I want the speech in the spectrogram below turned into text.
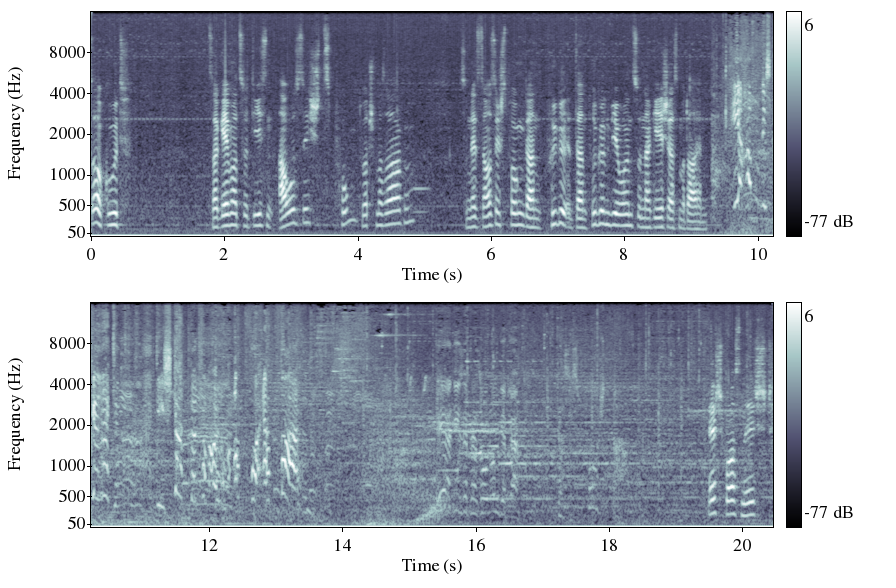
So, gut. So, gehen wir zu diesem Aussichtspunkt, würde ich mal sagen. Zum letzten Aussichtspunkt, dann, prügel, dann prügeln wir uns und dann gehe ich erstmal dahin. Ihr habt mich gerettet! Die Stadt wird von eurem Opfer erfahren! Wer hat diese Person umgebracht? Das ist furchtbar. Ich war's nicht.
